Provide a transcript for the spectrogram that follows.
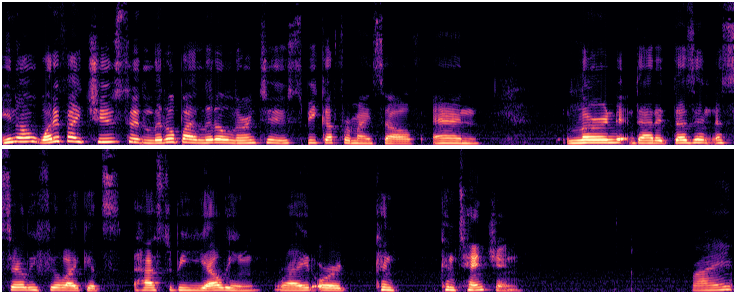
you know, what if I choose to little by little learn to speak up for myself and learn that it doesn't necessarily feel like it's has to be yelling, right? Or con- contention. Right?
